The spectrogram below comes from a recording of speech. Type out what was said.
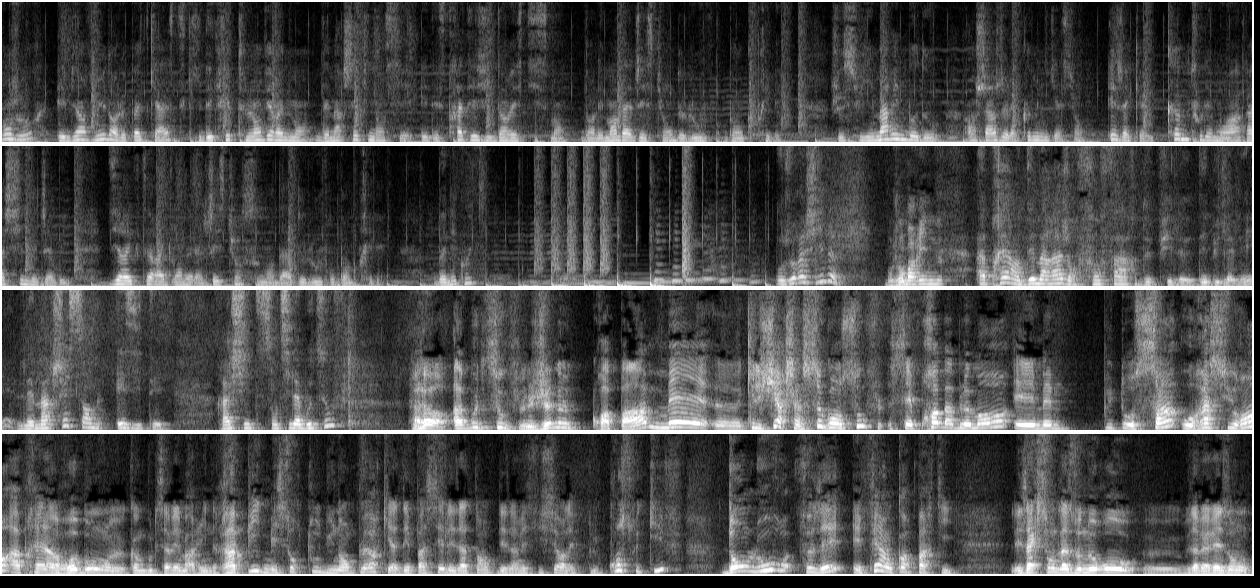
Bonjour et bienvenue dans le podcast qui décrypte l'environnement des marchés financiers et des stratégies d'investissement dans les mandats de gestion de Louvre Banque Privée. Je suis Marine Baudot, en charge de la communication, et j'accueille, comme tous les mois, Rachid Medjaoui, directeur adjoint de la gestion sous mandat de Louvre Banque Privée. Bonne écoute Bonjour Rachid Bonjour Marine Après un démarrage en fanfare depuis le début de l'année, les marchés semblent hésiter. Rachid, sont-ils à bout de souffle? Alors, à bout de souffle, je ne le crois pas, mais euh, qu'ils cherchent un second souffle, c'est probablement et même plutôt sain ou rassurant après un rebond, euh, comme vous le savez, Marine, rapide, mais surtout d'une ampleur qui a dépassé les attentes des investisseurs les plus constructifs, dont Louvre faisait et fait encore partie. Les actions de la zone euro, euh, vous avez raison,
